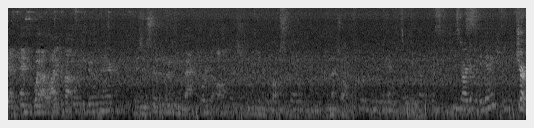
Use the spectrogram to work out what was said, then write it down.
Yeah, and what I like about what you're doing Sure.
